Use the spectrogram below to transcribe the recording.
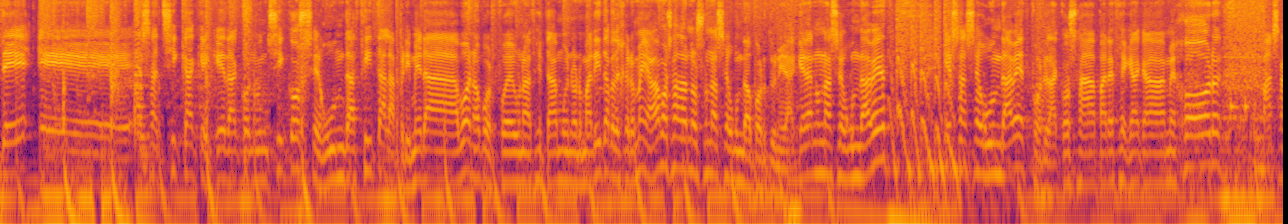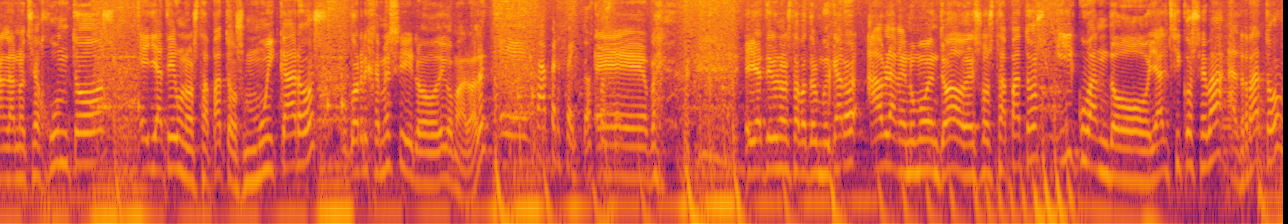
de eh, esa chica que queda con un chico, segunda cita, la primera, bueno, pues fue una cita muy normalita, pero dijeron, venga, vamos a darnos una segunda oportunidad. Quedan una segunda vez, esa segunda vez, pues la cosa parece que acaba mejor, pasan la noche juntos, ella tiene unos zapatos muy caros, corrígeme si lo digo mal, ¿vale? Eh, está perfecto. Eh, ella tiene unos zapatos muy caros, hablan en un momento dado de esos zapatos y cuando ya el chico se va, al rato,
